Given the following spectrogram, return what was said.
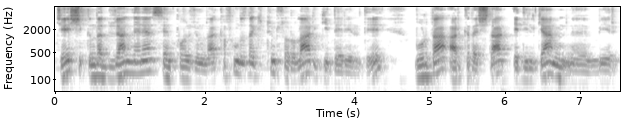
C şıkkında düzenlenen sempozyumda kafamızdaki tüm sorular giderildi. Burada arkadaşlar edilgen e, bir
